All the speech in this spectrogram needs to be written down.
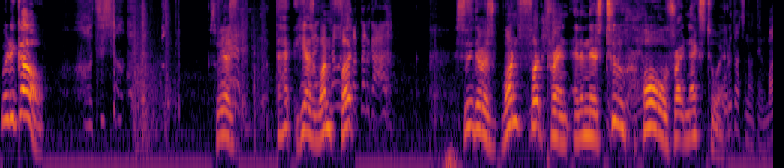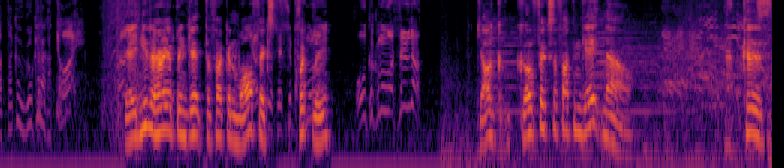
Where'd he go? So he has... He has one foot? See, there was one footprint, and then there's two holes right next to it. Yeah, you need to hurry up and get the fucking wall fixed quickly. Y'all go fix the fucking gate now. Cause,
